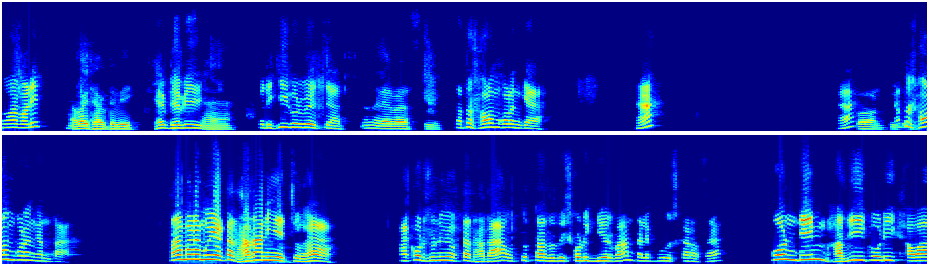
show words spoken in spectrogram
তোমার বাড়ি? হ্যাঁ। এটি কি করবে চার এত সরম করেন কে? কোন কি এত সরম করেন কেন তা? তার মানে মুই একটা ধাঁধা নিয়ে এসছো হ্যাঁ? আকর্ষণীয় একটা ধাঁধা। উত্তরটা যদি সঠিক দিয়ে পান তাহলে পুরস্কার আছে। কোন ডিম ভাজি করি খাওয়া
